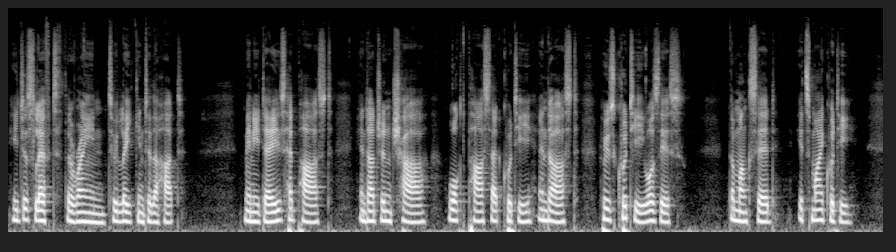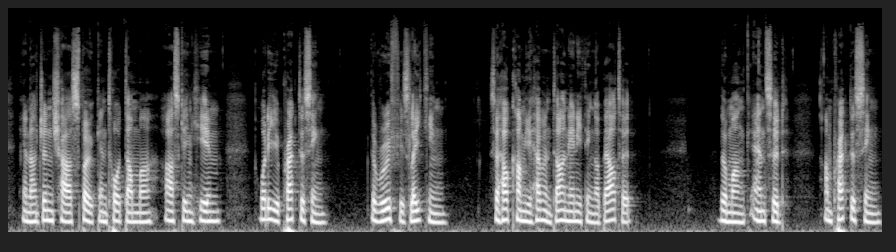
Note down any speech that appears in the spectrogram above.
He just left the rain to leak into the hut. Many days had passed, and Ajahn Chah walked past that kuti and asked Whose kuti was this? The monk said, It's my kuti. And Ajahn Chah spoke and taught Dhamma, asking him, What are you practicing? The roof is leaking. So how come you haven't done anything about it? The monk answered, I'm practicing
